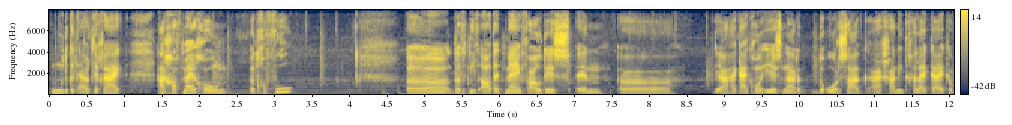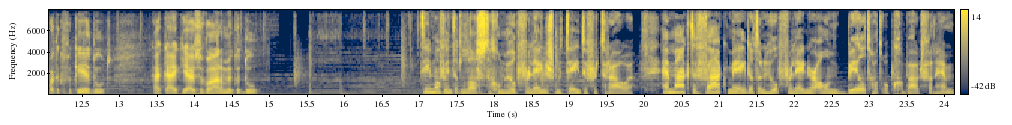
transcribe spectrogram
hoe moet ik het uitleggen? Hij, hij gaf mij gewoon het gevoel uh, dat het niet altijd mijn fout is. En uh, ja, hij kijkt gewoon eerst naar de oorzaak. Hij gaat niet gelijk kijken wat ik verkeerd doe. Hij kijkt juist waarom ik het doe. Timo vindt het lastig om hulpverleners meteen te vertrouwen. Hij maakte vaak mee dat een hulpverlener al een beeld had opgebouwd van hem,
